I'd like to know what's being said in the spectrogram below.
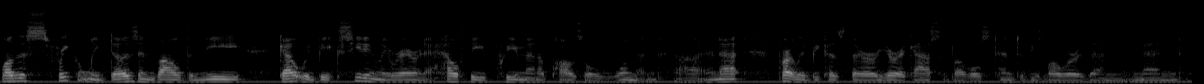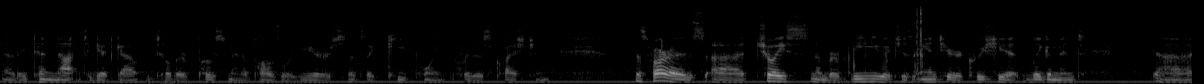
while this frequently does involve the knee, gout would be exceedingly rare in a healthy premenopausal woman, uh, and that partly because their uric acid levels tend to be lower than men. Uh, they tend not to get gout until their postmenopausal years. That's a key point for this question. As far as uh, choice number B, which is anterior cruciate ligament uh,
